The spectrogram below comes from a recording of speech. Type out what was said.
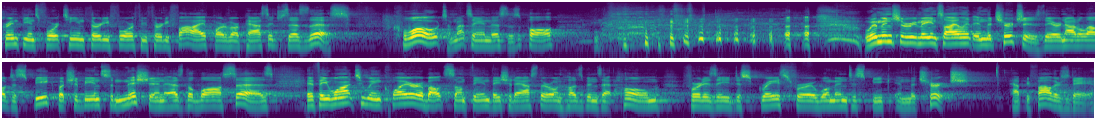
Corinthians 14 34 through 35, part of our passage says this quote, I'm not saying this, this is Paul. Women should remain silent in the churches. They are not allowed to speak, but should be in submission, as the law says. If they want to inquire about something, they should ask their own husbands at home, for it is a disgrace for a woman to speak in the church. Happy Father's Day.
